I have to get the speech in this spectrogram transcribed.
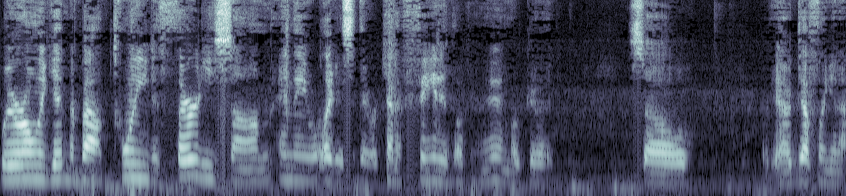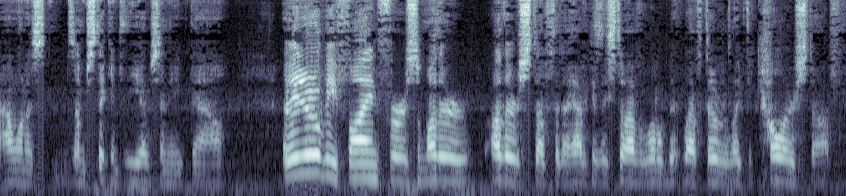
we were only getting about 20 to 30 some, and they were, like I said, they were kind of faded looking. They didn't look good. So, yeah, definitely gonna. I want to. I'm sticking to the Epson ink now. I mean, it'll be fine for some other other stuff that I have because I still have a little bit left over, like the color stuff.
